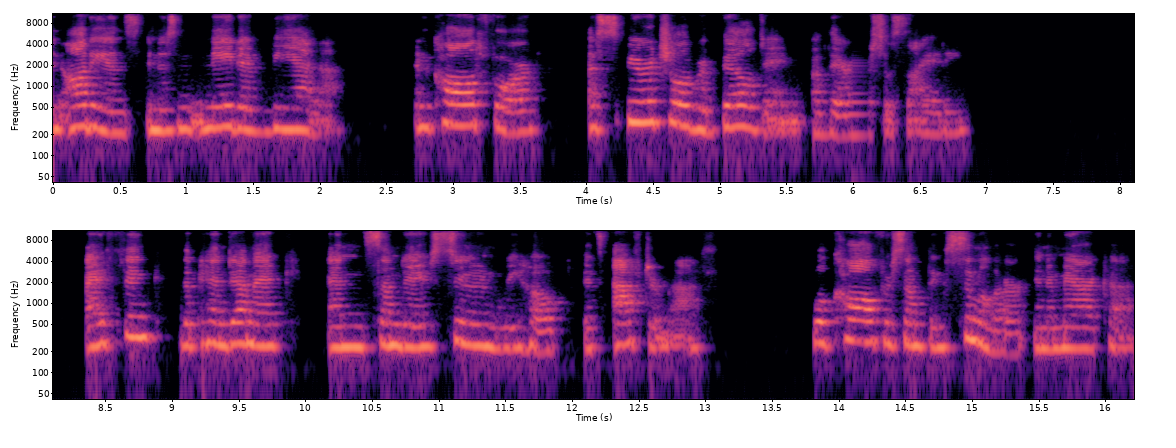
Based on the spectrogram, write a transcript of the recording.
an audience in his native Vienna and called for a spiritual rebuilding of their society. I think the pandemic and someday soon, we hope, its aftermath will call for something similar in America.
